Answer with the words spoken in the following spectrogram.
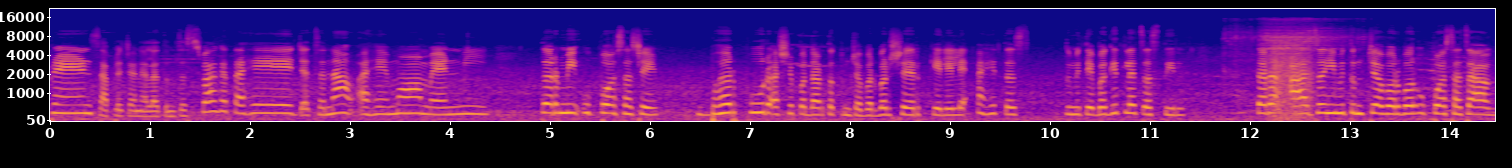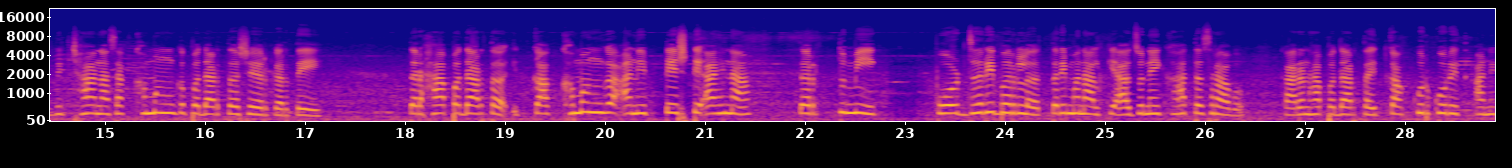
फ्रेंड्स आपल्या चॅनलला तुमचं स्वागत आहे. ज्याचं नाव आहे मॉम अँड मी तर मी उपवासाचे भरपूर असे पदार्थ तुमच्याबरोबर शेअर केलेले आहेतच. तुम्ही ते बघितलेच असतील. तर आजही मी तुमच्याबरोबर उपवासाचा अगदी छान असा खमंग पदार्थ शेअर करते. तर हा पदार्थ इतका खमंग आणि टेस्टी आहे ना तर तुम्ही पोट जरी भरलं तरी म्हणाल की अजूनही खातच राहावं. कारण हा पदार्थ इतका कुरकुरीत आणि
